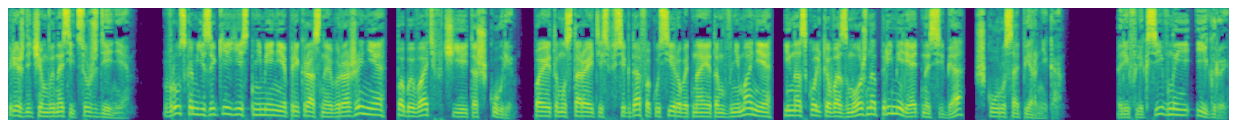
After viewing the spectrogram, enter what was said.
прежде чем выносить суждение. В русском языке есть не менее прекрасное выражение «побывать в чьей-то шкуре». Поэтому старайтесь всегда фокусировать на этом внимание и, насколько возможно, примерять на себя шкуру соперника. Рефлексивные игры.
